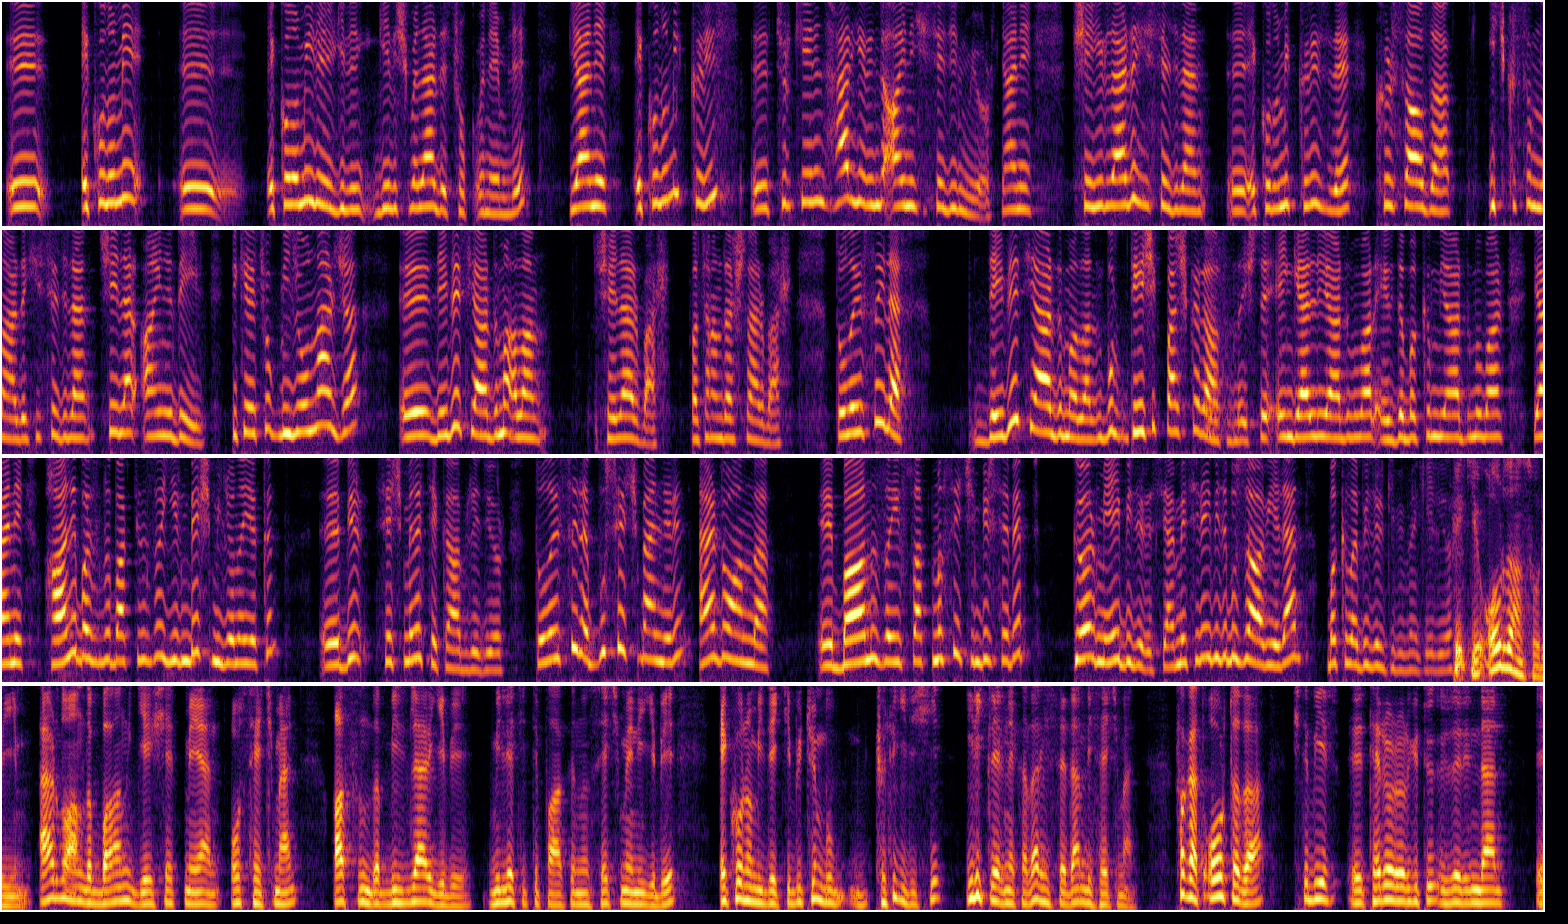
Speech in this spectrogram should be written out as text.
e, ekonomi e, ekonomiyle ilgili gelişmeler de çok önemli. Yani ekonomik kriz e, Türkiye'nin her yerinde aynı hissedilmiyor. Yani şehirlerde hissedilen e, ekonomik krizle kırsalda, iç kısımlarda hissedilen şeyler aynı değil. Bir kere çok milyonlarca e, devlet yardımı alan şeyler var, vatandaşlar var. Dolayısıyla devlet yardımı alan bu değişik başlıklar altında işte engelli yardımı var, evde bakım yardımı var. Yani hane bazında baktığınızda 25 milyona yakın e, bir seçmene tekabül ediyor. Dolayısıyla bu seçmenlerin Erdoğan'la e, bağını zayıflatması için bir sebep görmeyebiliriz. Yani meseleye bir de bu zaviyeden bakılabilir gibime geliyor. Peki oradan sorayım. Erdoğan'la bağını gevşetmeyen o seçmen aslında bizler gibi Millet İttifakı'nın seçmeni gibi ekonomideki bütün bu kötü gidişi iliklerine kadar hisseden bir seçmen. Fakat ortada işte bir e, terör örgütü üzerinden e,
